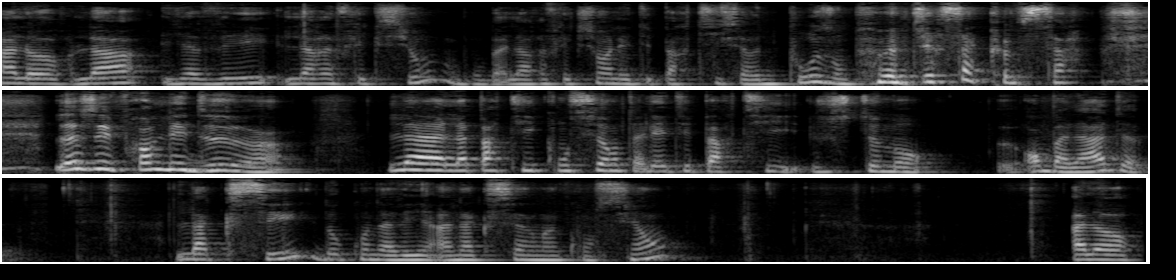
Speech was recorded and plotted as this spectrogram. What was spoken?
Alors là, il y avait la réflexion. Bon, bah la réflexion, elle était partie faire une pause. On peut même dire ça comme ça. Là, je vais prendre les deux. Hein. La, la partie consciente, elle était partie justement euh, en balade l'accès. Donc, on avait un accès à l'inconscient. Alors,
